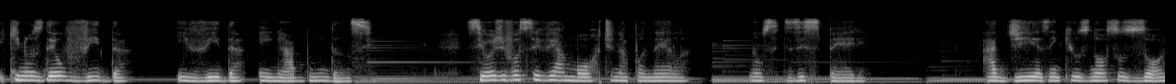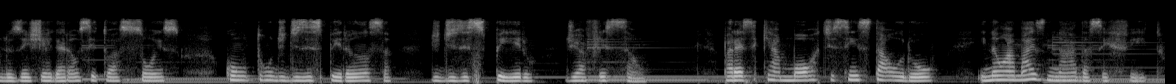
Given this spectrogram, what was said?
e que nos deu vida e vida em abundância. Se hoje você vê a morte na panela, não se desespere. Há dias em que os nossos olhos enxergarão situações com um tom de desesperança, de desespero, de aflição. Parece que a morte se instaurou e não há mais nada a ser feito.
